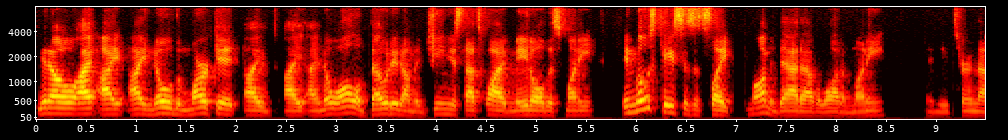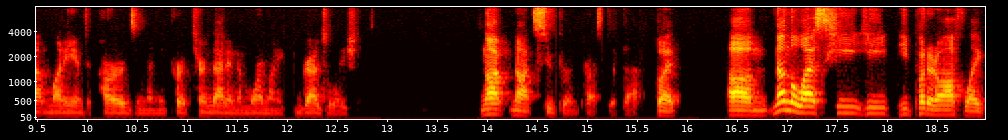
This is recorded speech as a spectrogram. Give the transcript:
you know, I, I, I know the market. I, I, I know all about it. I'm a genius. That's why I've made all this money. In most cases, it's like mom and dad have a lot of money and you turn that money into cards and then you turn that into more money. Congratulations. Not, not super impressed with that, but um, nonetheless, he, he, he put it off like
